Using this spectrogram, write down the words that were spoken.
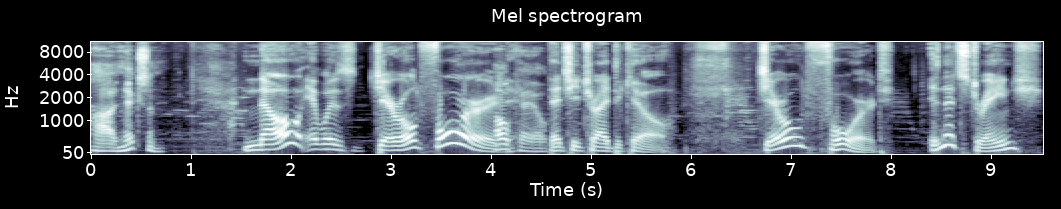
Uh, Nixon. No, it was Gerald Ford. Okay, okay. That she tried to kill. Gerald Ford. Isn't that strange?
